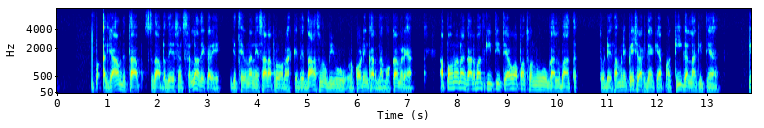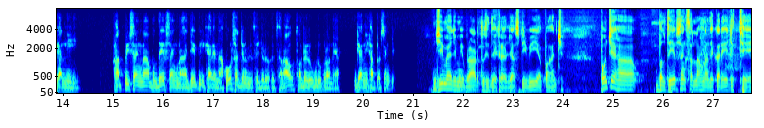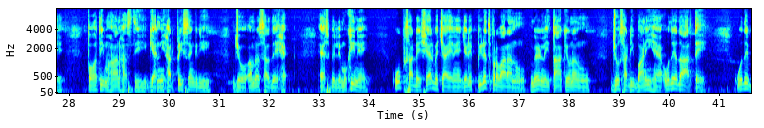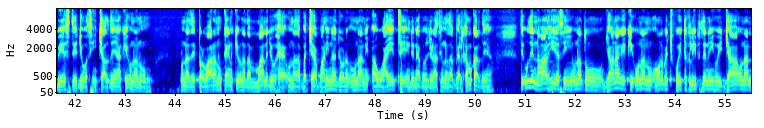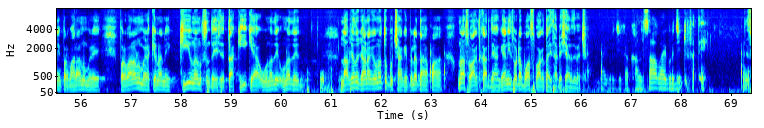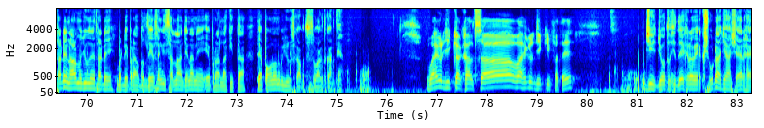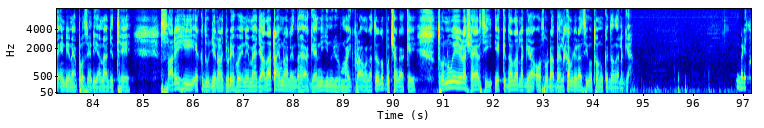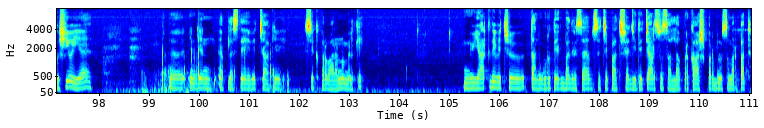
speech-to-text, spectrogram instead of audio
ਇਲਜ਼ਾਮ ਦਿੱਤਾ ਸਦਾ ਬਦੇਵ ਸਿੰਘ ਸੱਲਾ ਦੇ ਘਰੇ, ਜਿੱਥੇ ਉਹਨਾਂ ਨੇ ਸਾਰਾ ਪ੍ਰੋਗਰਾਮ ਰੱਖ ਕੇ ਤੇ ਦਾਸ ਨੂੰ ਵੀ ਉਹ ਰਿਕਾਰਡਿੰਗ ਕਰਨ ਦਾ ਮੌਕਾ ਮਿਲਿਆ। ਆਪਾਂ ਉਹਨਾਂ ਨਾਲ ਗੱਲਬਾਤ ਕੀਤੀ ਤੇ ਆਓ ਆਪਾਂ ਤੁਹਾਨੂੰ ਉਹ ਗੱਲਬਾਤ ਤੁਹਾਡੇ ਸਾਹਮਣੇ ਪੇਸ਼ ਰੱਖਦੇ ਹਾਂ ਕਿ ਆਪਾਂ ਕੀ ਗੱਲਾਂ ਕੀਤੀਆਂ। ਗਿਆਨੀ ਹਰਪ੍ਰੀਤ ਸਿੰਘ ਨਾਲ, ਬਲਦੇਵ ਸਿੰਘ ਨਾਲ, ਜੇਪੀ ਖੈਰੇ ਨਾਲ, ਹੋਰ ਸੱਜਣ ਵੀ ਉੱਥੇ ਜੁੜੇ ਹੋਏ ਸਨ। ਆਓ, ਤੁਹਾਡੇ ਰੂਬਰੂ ਕਰਾਉਂਦੇ ਆ ਗਿਆਨੀ ਹਰਪ੍ਰੀਤ ਸਿੰਘ ਜੀ। ਜੀ, ਮੈਂ ਜਮੀ ਬਰਾੜ ਤੁਸੀਂ ਦੇਖ ਰਹੇ ਹੋ ਜਸ ਟੀਵੀ, ਆਪਾਂ ਅੱਜ ਪਹੁੰਚੇ ਹਾਂ ਬਲਦੇਵ ਸਿੰਘ ਸੱਲਾ ਹੁਣਾਂ ਦੇ ਘਰੇ, ਜਿੱਥੇ ਬਹੁਤ ਹੀ ਮਹਾਨ ਹਸਤੀ ਗਿਆਨੀ ਹਰਪ੍ਰੀਤ ਸਿੰਘ ਜੀ, ਜੋ ਅੰਮ੍ਰਿਤਸਰ ਦੇ ਹੈ, ਇਸ ਵੇਲੇ ਮੁਖੀ ਨੇ, ਉਹ ਸਾਡੇ ਸ਼ਹਿਰ ਵਿੱਚ ਆਏ ਨੇ, ਜਿਹੜੇ ਪੀੜਤ ਪਰਿਵਾਰਾਂ ਨੂੰ ਮਿਲਣ ਲਈ, ਤਾਂ ਕਿ ਉਹਨਾਂ ਨੂੰ ਜੋ ਸਾਡੀ ਬਾਣੀ ਹੈ, ਉਹਦੇ ਆਧਾਰ ਤੇ, ਉਹਦੇ ਬੇਸ ਤੇ ਜੋ ਅਸੀਂ ਚੱਲਦੇ ਹਾਂ, ਕਿ ਉਹਨਾਂ ਨੂੰ, ਉਹਨਾਂ ਦੇ ਪਰਿਵਾਰਾਂ ਨੂੰ ਕਹਿਣ ਕਿ ਉਹਨਾਂ ਦਾ ਮਨ ਜੋ ਹੈ, ਉਹਨਾਂ ਦਾ ਬੱਚਾ ਬਾਣੀ ਨਾਲ ਜੋੜਨ, ਉਹਨਾਂ ਨੇ ਆਓ ਆਏ ਇੱਥੇ ਇੰਡੀਅਨ ਐਪਲ ਜਿਹੜਾ ਅਸੀਂ ਉਹਨਾਂ ਦਾ ਵੈਲਕਮ ਕਰਦੇ ਹਾਂ। ਤੇ ਉਹਦੇ ਨਾਲ ਹੀ ਅਸੀਂ ਉਹਨਾਂ ਤੋਂ ਜਾਣਾਂਗੇ ਕਿ ਉਹਨਾਂ ਨੂੰ ਆਉਣ ਵਿੱਚ ਕੋਈ ਤਕਲੀਫ ਤੇ ਨਹੀਂ ਹੋਈ ਜਾਂ ਉਹਨਾਂ ਨੇ ਪਰਿਵਾਰਾਂ ਨੂੰ ਮਿਲੇ ਪਰਿਵਾਰਾਂ ਨੂੰ ਮਿਲ ਕੇ ਉਹਨਾਂ ਨੇ ਕੀ ਉਹਨਾਂ ਨੂੰ ਸੰਦੇਸ਼ ਦਿੱਤਾ ਕੀ ਕਿਹਾ ਉਹ ਉਹਨਾਂ ਦੇ ਉਹਨਾਂ ਦੇ ਲਫ਼ਜ਼ਾਂ ਤੋਂ ਜਾਣਾਂਗੇ ਉਹਨਾਂ ਤੋਂ ਪੁੱਛਾਂਗੇ। ਪਹਿਲਾਂ ਤਾਂ ਆਪਾਂ ਉਹਨਾਂ ਦਾ ਸਵਾਗਤ ਕਰਦੇ ਹਾਂ। ਗਿਆਨੀ ਤੁਹਾਡਾ ਬਹੁਤ ਸਵਾਗਤ ਹੈ ਸਾਡੇ ਸ਼ਹਿਰ ਦੇ ਵਿੱਚ। ਵਾਹਿਗੁਰੂ ਜੀ ਕਾ ਖਾਲਸਾ ਵਾਹਿਗੁਰੂ ਜੀ ਕੀ ਫਤਿਹ। ਤੇ ਸਾਡੇ ਨਾਲ ਮੌਜੂਦ ਨੇ ਸਾਡੇ ਵੱਡੇ ਭਰਾ ਬਲਦੇਵ ਸਿੰਘ ਜੀ ਸੱਲਾ ਜਿਨ੍ਹਾਂ ਨੇ ਇਹ ਉਪਰਾਲਾ ਕੀਤਾ ਤੇ ਆਪਾਂ ਉਹਨਾਂ ਨੂੰ ਵੀ ਜੂਸ ਕਾਬਤ ਸਵਾਗਤ ਕਰਦੇ ਹਾਂ। ਵਾਹਿਗੁਰੂ ਜੀ ਕਾ ਖਾਲਸਾ ਵਾਹਿਗੁਰੂ ਜੀ ਕੀ ਫਤਿਹ। ਜੀ, ਜੋ ਤੁਸੀਂ ਦੇਖ ਰਹੇ ਹੋ, ਇੱਕ ਛੋਟਾ ਜਿਹਾ ਸ਼ਹਿਰ ਹੈ ਇੰਡੀਅਨੈਪੋਲਿਸ ਇੰਡੀਆਨਾ, ਜਿੱਥੇ ਸਾਰੇ ਹੀ ਇੱਕ ਦੂਜੇ ਨਾਲ ਜੁੜੇ ਹੋਏ ਨੇ। ਮੈਂ ਜ਼ਿਆਦਾ ਟਾਈਮ ਨਾ ਲੈਂਦਾ ਹੋਇਆ ਗਿਆਨੀ ਜੀ ਨੂੰ ਜਰੂਰ ਮਾਈਕ ਫੜਾਵਾਂਗਾ ਤੇ ਉਹ ਤੋਂ ਪੁੱਛਾਂਗਾ ਕਿ ਤੁਹਾਨੂੰ ਇਹ ਜਿਹੜਾ ਸ਼ਹਿਰ ਸੀ, ਇਹ ਕਿਦਾਂ ਦਾ ਲੱਗਿਆ ਔਰ ਤੁਹਾਡਾ ਵੈਲਕਮ ਜਿਹੜਾ ਸੀ, ਉਹ ਤੁਹਾਨੂੰ ਕਿਦਾਂ ਦਾ ਲੱਗਿਆ? ਬੜੀ ਖੁਸ਼ੀ ਹੋਈ ਹੈ ਇੰਡੀਅਨ ਐਪਲਸ ਦੇ ਵਿੱਚ ਆ ਕੇ ਸਿੱਖ ਪਰਿਵਾਰਾਂ ਨੂੰ ਮਿਲ ਕੇ। ਨਿਊਯਾਰਕ ਦੇ ਵਿੱਚ ਧੰਨ ਗੁਰੂ ਤੇਗ ਬਹਾਦਰ ਸਾਹਿਬ ਸੱਚੇ ਪਾਤਸ਼ਾਹ ਜੀ ਦੇ 400 ਸਾਲਾ ਪ੍ਰਕਾਸ਼ ਪਰਬ ਨੂੰ ਸਮਰਪਿਤ।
